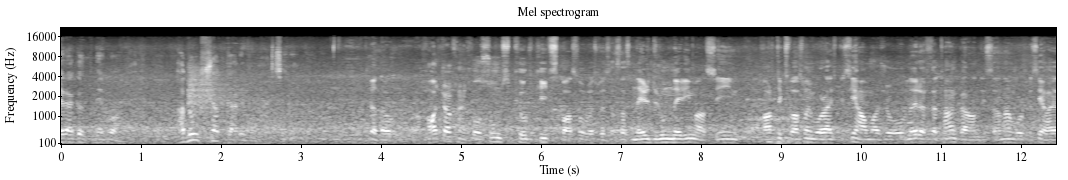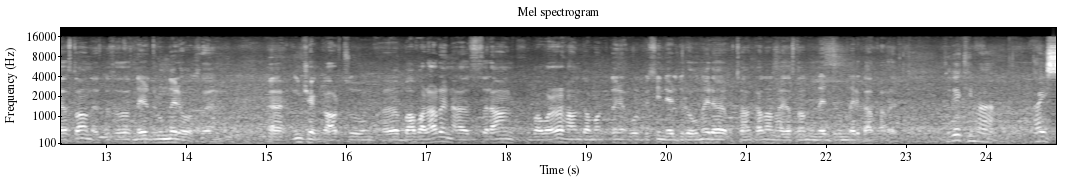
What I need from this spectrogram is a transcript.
վերագտնելու համար։ Ադոնք շատ կարևոր հարցեր են։ Դա հաճախ են խոսում Սփյուռքից սպասող, այսպես ասած, ներդրումների մասին, արդյոք սպասում են, որ այսպիսի համաժողովները խթան կհանդիսանան, որպեսզի Հայաստան, այսպես ասած, ներդրումներ հոսեն ինչ է կարծում բավարար են սրանք բավարար հանգամանքներ են որպեսի ներդրողները ցանկանան Հայաստանում ներդրումներ կատարել։ Գիտեք հիմա այս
